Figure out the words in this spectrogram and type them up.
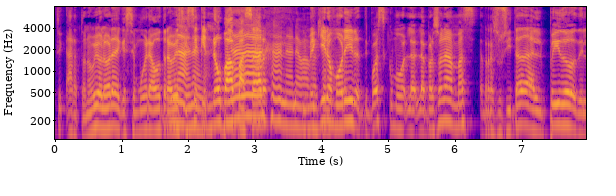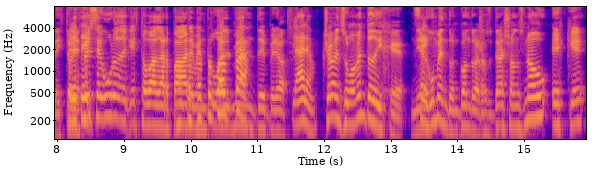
Estoy harto, no veo la hora de que se muera otra vez No, y sé no, que no. va a pasar. no, no va y a me pasar. quiero morir. Tipo, es como la, la persona más resucitada al pedo de la historia. Te- Estoy seguro de que esto va a agarpar Pa, eventualmente, pero Claro. yo en su momento dije, mi Sí. argumento en contra de resucitar a Jon Snow es que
